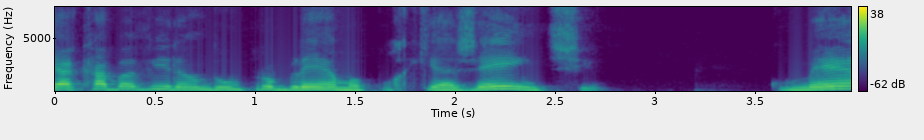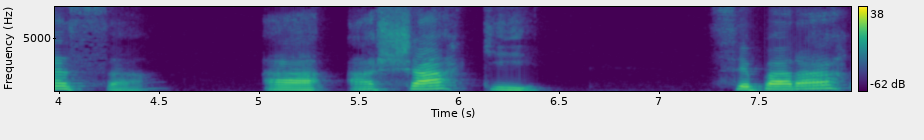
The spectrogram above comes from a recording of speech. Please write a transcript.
acaba virando um problema, porque a gente começa a achar que separar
